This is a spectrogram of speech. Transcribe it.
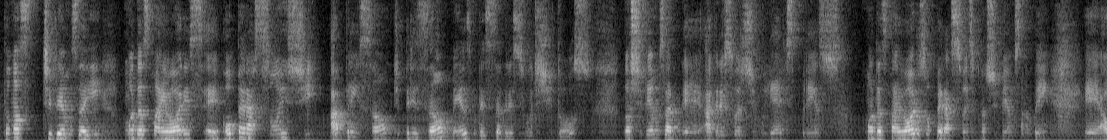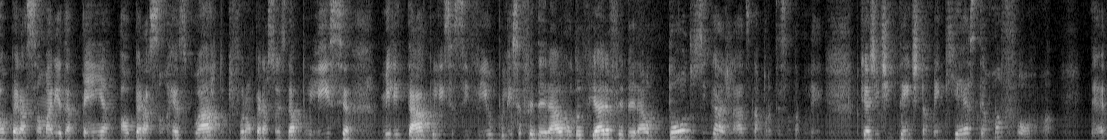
Então nós tivemos aí uma das maiores é, operações de apreensão, de prisão mesmo desses agressores de idosos. Nós tivemos é, agressores de mulheres presos. Uma das maiores operações que nós tivemos também é a Operação Maria da Penha, a Operação Resguardo, que foram operações da Polícia Militar, Polícia Civil, Polícia Federal, Rodoviária Federal, todos engajados na proteção da mulher. Porque a gente entende também que esta é uma forma, né?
